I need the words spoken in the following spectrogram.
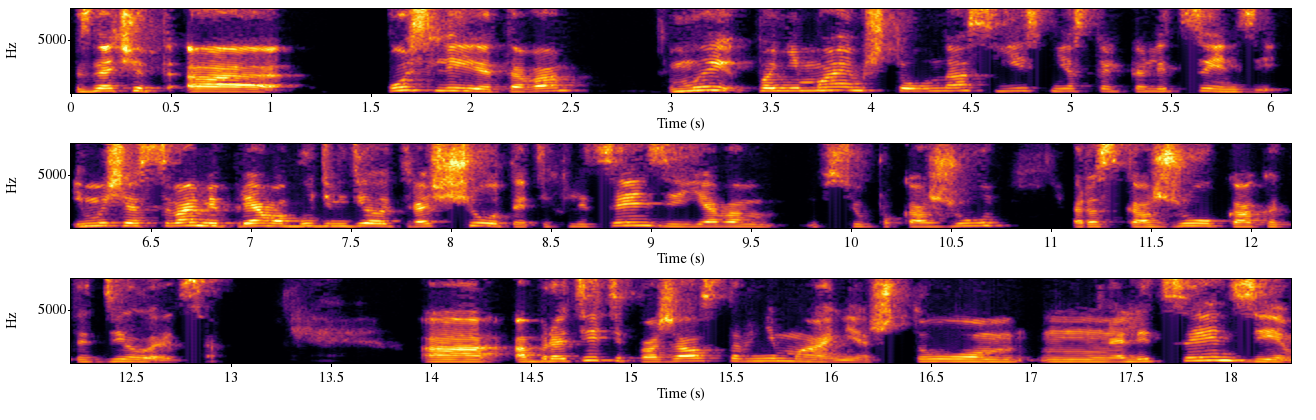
значит, э, после этого мы понимаем, что у нас есть несколько лицензий, и мы сейчас с вами прямо будем делать расчет этих лицензий, я вам все покажу, расскажу, как это делается. А, обратите, пожалуйста, внимание, что лицензии,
